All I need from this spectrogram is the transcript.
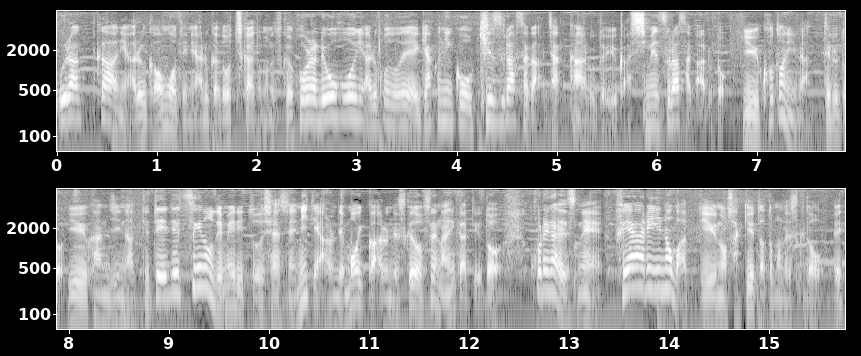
裏側にあるか表にあるかどっちかだと思うんですけどこれは両方にあることで逆にこう着づらさが若干あるというか締めづらさがあるということになってるという感じになっててで次のデメリットとしてはですね2点あるんでもう1個あるんですけどそれ何かっていうとこれがですねフェアリーノバっていうのをさっき言ったと思うんですけどえ？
